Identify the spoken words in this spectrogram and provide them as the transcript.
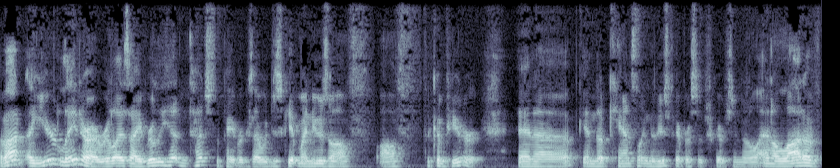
about a year later, I realized I really hadn't touched the paper because I would just get my news off off the computer and uh, end up canceling the newspaper subscription. And a lot of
